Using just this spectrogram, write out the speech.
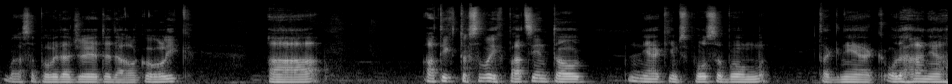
Dá sa povedať, že je teda alkoholik. A, a týchto svojich pacientov nejakým spôsobom tak nejak odháňa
